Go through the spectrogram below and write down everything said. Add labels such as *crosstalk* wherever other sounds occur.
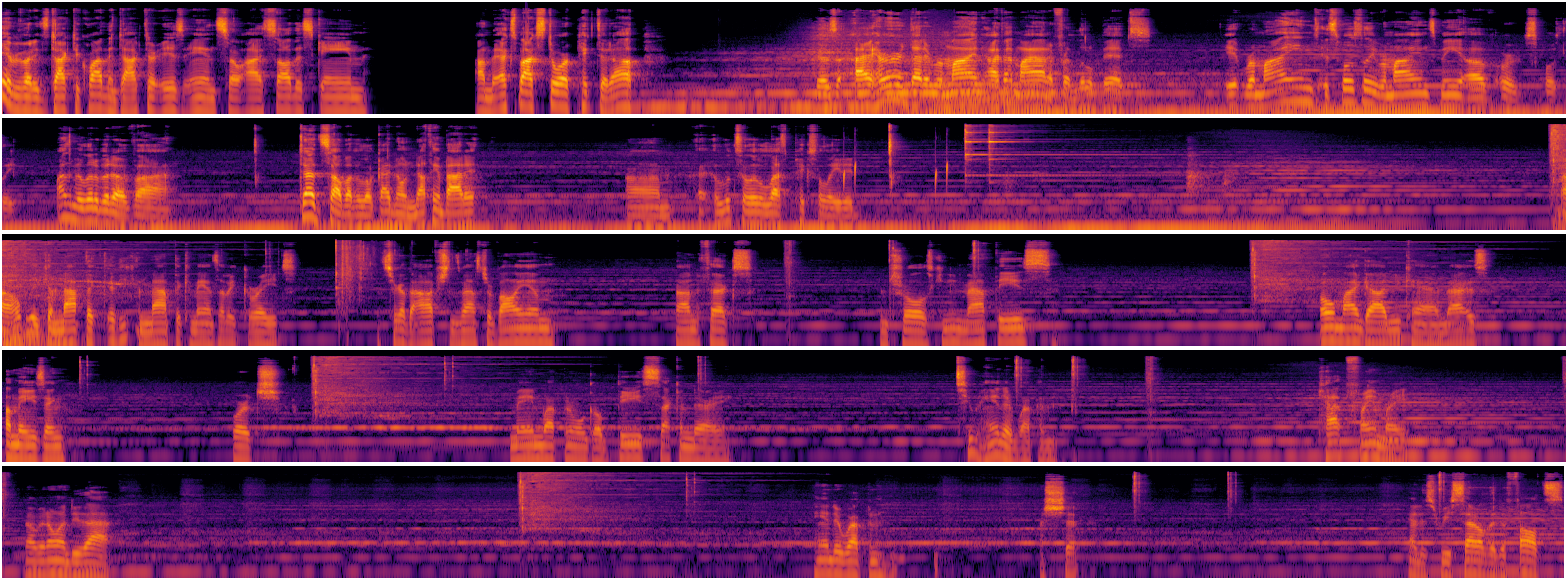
Hey everybody, it's Dr. Quad, the doctor is in. So I saw this game on the Xbox store, picked it up. Because I heard that it remind I've had my eye on it for a little bit. It reminds it supposedly reminds me of or supposedly reminds me a little bit of uh Dead Cell by the look. I know nothing about it. Um it looks a little less pixelated. Uh, hopefully you can map the if you can map the commands, that'd be great. Let's check out the options, master volume, sound effects, controls. Can you map these? Oh my god, you can. That is amazing. Torch. Main weapon will go B, secondary. Two-handed weapon. Cap frame rate. No, we don't want to do that. Handed weapon. A ship. And just reset all the defaults.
